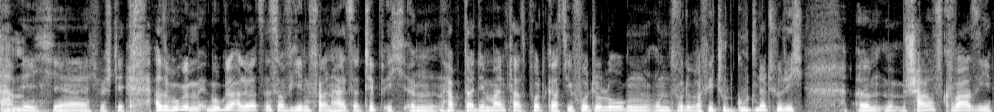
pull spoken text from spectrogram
Ähm. Ich, ja, ich verstehe. Also Google, Google Alerts ist auf jeden Fall ein heißer Tipp. Ich ähm, habe da den Mindclass Podcast, die Fotologen und Fotografie tut gut natürlich, ähm, scharf quasi,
